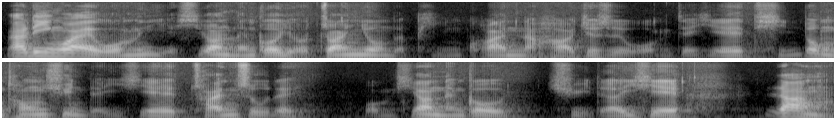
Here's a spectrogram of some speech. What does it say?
那另外，我们也希望能够有专用的频宽了哈，就是我们这些行动通讯的一些传输的，我们希望能够取得一些让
